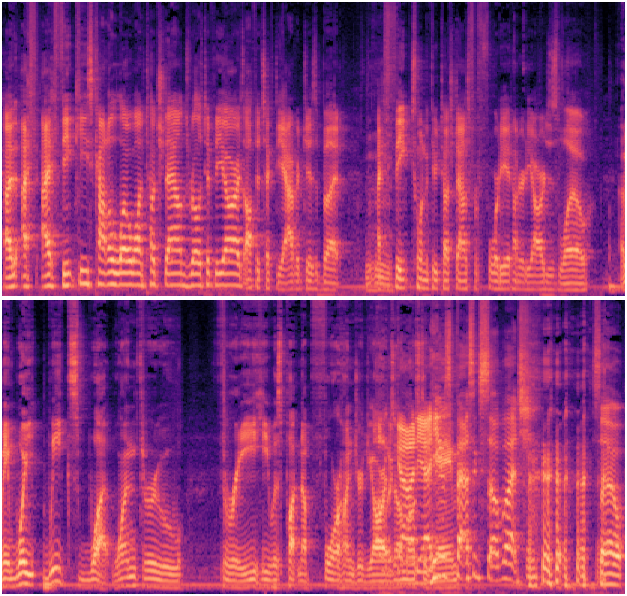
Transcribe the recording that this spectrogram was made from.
I, I, I think he's kind of low on touchdowns relative to yards. I'll have to check the averages, but I think 23 touchdowns for 4,800 yards is low. I mean, we, weeks what one through three, he was putting up four hundred yards almost a Oh, he was passing so much. so,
